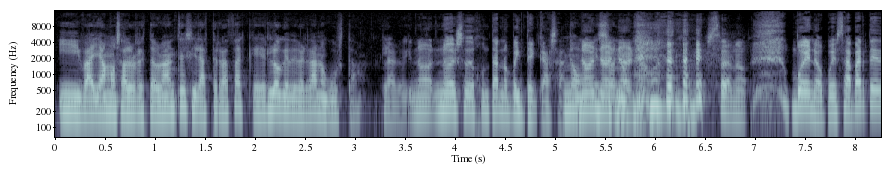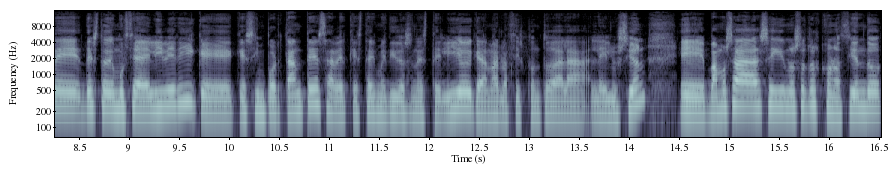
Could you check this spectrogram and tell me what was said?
y vayamos a los restaurantes y las terrazas, que es lo que de verdad nos gusta. Claro, y no, no eso de juntarnos 20 en casa. No, no, no, no. eso no. Bueno, pues aparte de, esto de Murcia Delivery, que, que es importante saber que estáis metidos en este lío y que además lo hacéis con toda la, ilusión. Eh, vamos a seguir nosotros conociendo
